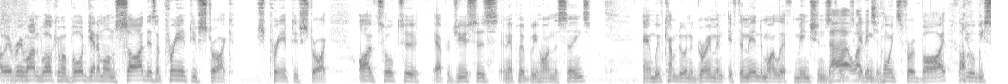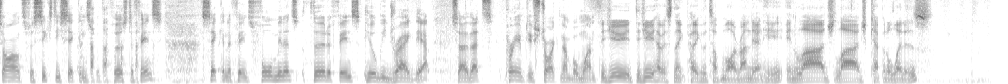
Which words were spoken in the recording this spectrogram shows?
Hello, everyone. Welcome aboard. Get them on side. There's a preemptive strike. Preemptive strike. I've talked to our producers and our people behind the scenes, and we've come to an agreement. If the man to my left mentions No, I teams won't getting mention. points for a buy, he will be silenced for 60 seconds with the first offence. Second offence, four minutes. Third offence, he'll be dragged out. So that's preemptive strike number one. Did you did you have a sneak peek at the top of my rundown here in large, large capital letters?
